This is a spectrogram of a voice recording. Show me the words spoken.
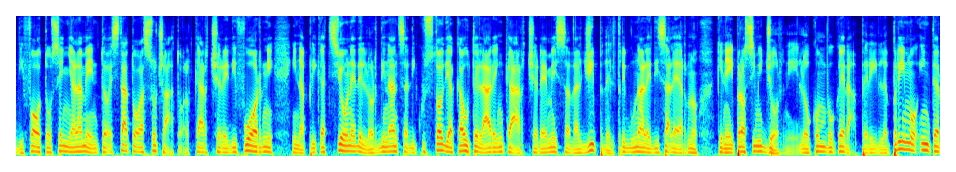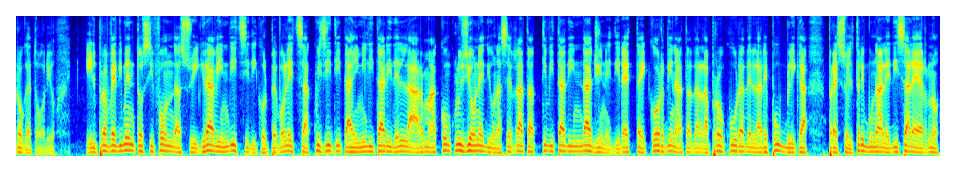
di fotosegnalamento è stato associato al carcere di Fuorni in applicazione dell'ordinanza di custodia cautelare in carcere emessa dal GIP del Tribunale di Salerno che nei prossimi giorni lo convocherà per il primo interrogatorio. Il provvedimento si fonda sui gravi indizi di colpevolezza acquisiti dai militari dell'arma a conclusione di una serrata attività di indagine diretta e coordinata dalla Procura della Repubblica presso il Tribunale di Salerno,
